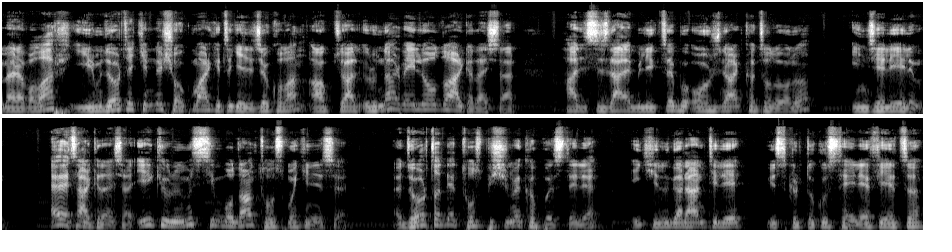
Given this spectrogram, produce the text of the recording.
Merhabalar. 24 Ekim'de Şok Market'e gelecek olan aktüel ürünler belli oldu arkadaşlar. Hadi sizlerle birlikte bu orijinal kataloğunu inceleyelim. Evet arkadaşlar ilk ürünümüz Simbo'dan tost makinesi. E, 4 adet tost pişirme kapasiteli, 2 yıl garantili, 149 TL fiyatı.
